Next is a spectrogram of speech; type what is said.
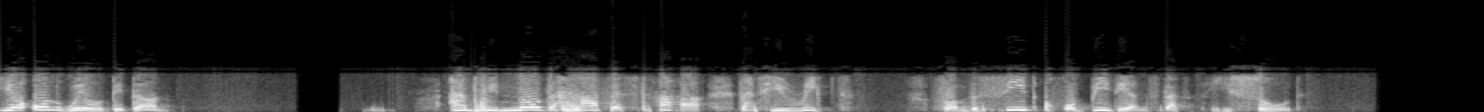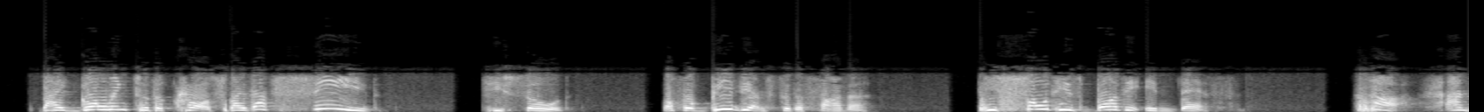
your own will be done. And we know the harvest that he reaped from the seed of obedience that he sowed by going to the cross, by that seed he sowed of obedience to the Father. He sowed his body in death. Ha! And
